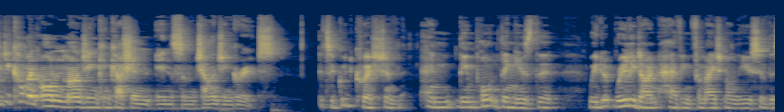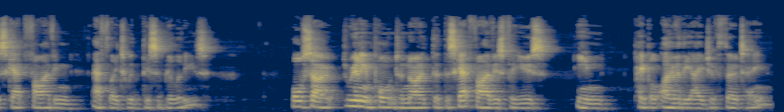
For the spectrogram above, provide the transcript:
Could you comment on managing concussion in some challenging groups? It's a good question, and the important thing is that we really don't have information on the use of the SCAT5 in athletes with disabilities. Also, it's really important to note that the SCAT5 is for use in people over the age of 13.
